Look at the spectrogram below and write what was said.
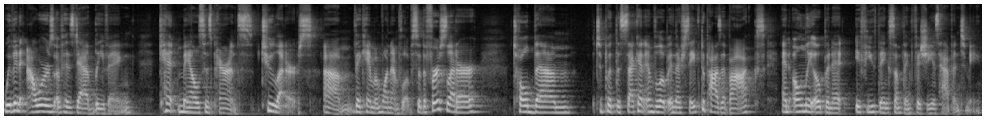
within hours of his dad leaving, Kent mails his parents two letters. Um, they came in one envelope. So, the first letter told them to put the second envelope in their safe deposit box and only open it if you think something fishy has happened to me.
